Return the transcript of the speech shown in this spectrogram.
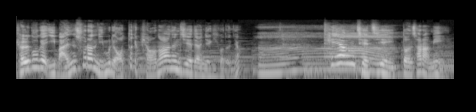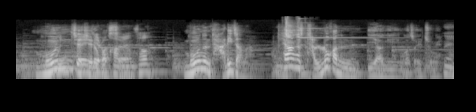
결국에 이 만수라는 인물이 어떻게 변화하는지에 대한 얘기거든요. 아... 태양제지에 있던 사람이 문제지로 갔어요. 가면서. 문은 달이잖아. 음. 태양에서 달로 가는 이야기인 거죠 일종의. 네.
